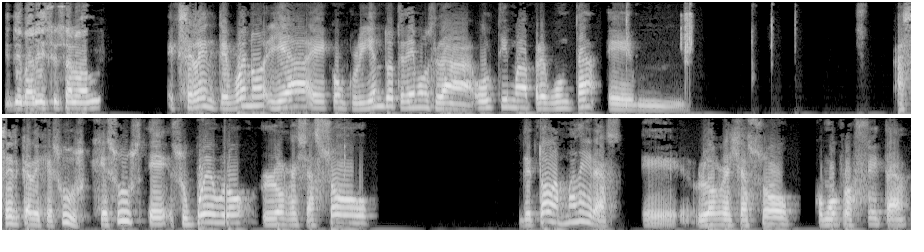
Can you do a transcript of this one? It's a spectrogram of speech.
¿Qué te parece, Salvador? Excelente. Bueno, ya eh, concluyendo, tenemos la última pregunta eh, acerca de Jesús. Jesús, eh, su pueblo lo rechazó de todas maneras, lo rechazó como profeta,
